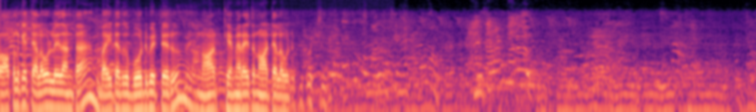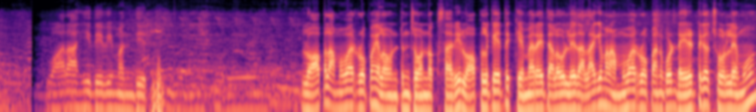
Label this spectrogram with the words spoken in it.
లోపలికైతే ఎలవుడు లేదంట. బయట అది బోర్డు పెట్టారు. నాట్ కెమెరా అయితే నాట్ ఎలవుడ్ వారాహిదేవి మందిర్. లోపల అమ్మవారి రూపం ఇలా ఉంటుంది చూడండి ఒకసారి. లోపలికైతే కెమెరా అయితే ఎలా లేదు. అలాగే మన అమ్మవారి రూపాన్ని కూడా డైరెక్ట్గా చూడలేము.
